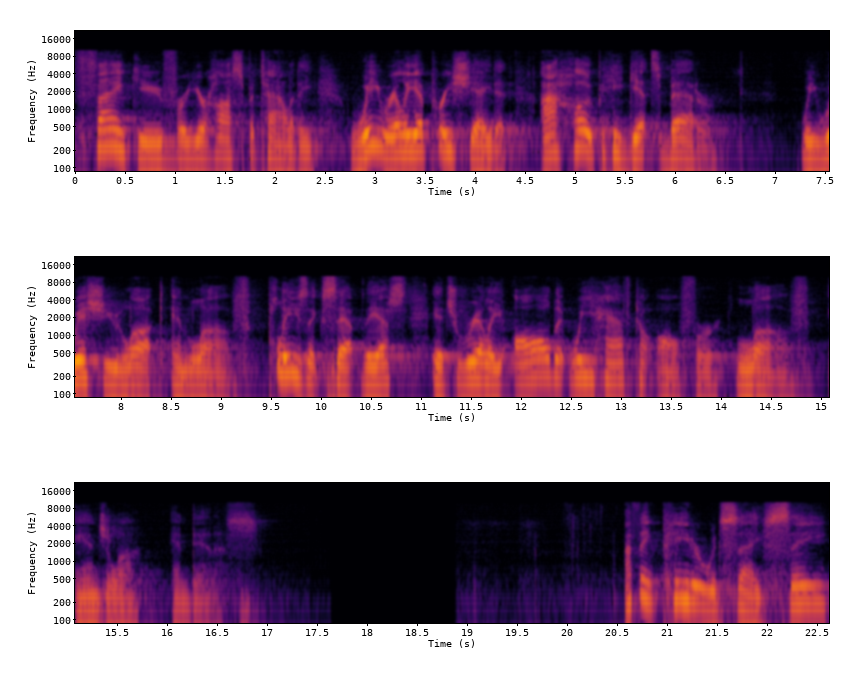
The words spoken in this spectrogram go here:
Thank you for your hospitality. We really appreciate it. I hope he gets better. We wish you luck and love. Please accept this. It's really all that we have to offer. Love, Angela and Dennis. I think Peter would say, See,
